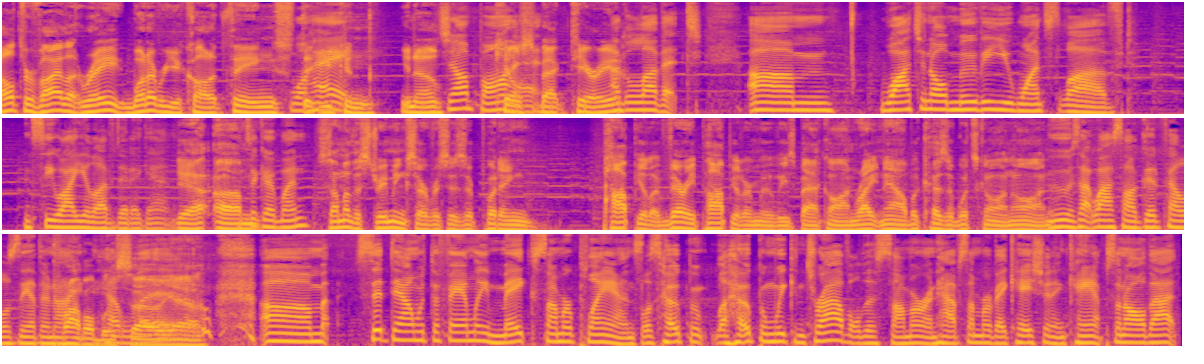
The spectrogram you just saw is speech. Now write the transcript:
ultraviolet ray, whatever you call it, things Well, that hey, you can, you know, Jump on kills it. bacteria. I love it. Um, watch an old movie you once loved and see why you loved it again. Yeah. Um, That's a good one. Some of the streaming services are putting popular, very popular movies back on right now because of what's going on. Ooh, is that why I saw Goodfellas the other night? Probably so, Hello. Um, sit down with the family, make summer plans. Let's hope hoping we can travel this summer and have summer vacation and camps and all that.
